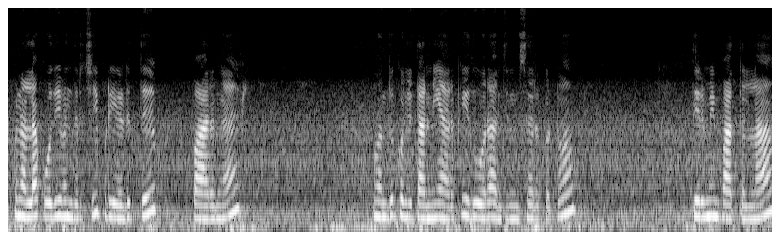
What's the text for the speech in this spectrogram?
இப்போ நல்லா கொதி வந்துருச்சு. இப்படி எடுத்து பாருங்கள் வந்து கொஞ்சம் தண்ணியாக இருக்குது இது ஒரு அஞ்சு நிமிஷம் இருக்கட்டும். திரும்பியும் பார்த்துடலாம்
